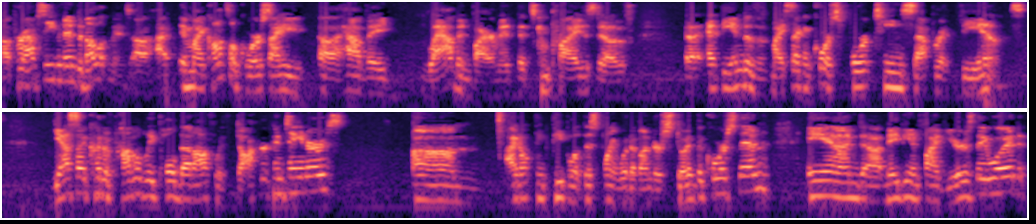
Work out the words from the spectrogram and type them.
uh, perhaps even in development. Uh, I, in my Consul course, I uh, have a lab environment that's comprised of, uh, at the end of my second course, 14 separate VMs. Yes, I could have probably pulled that off with Docker containers. Um, I don't think people at this point would have understood the course then, and uh, maybe in five years they would.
